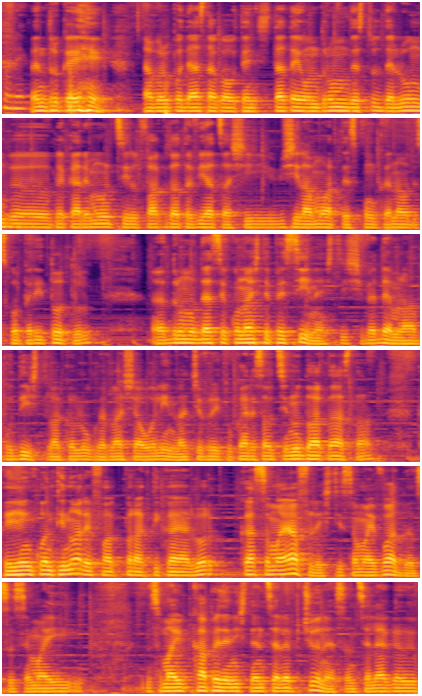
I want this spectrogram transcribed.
Corect. Pentru că, e, apropo de asta cu autenticitatea, e un drum destul de lung uh, pe care mulți îl fac toată viața și, și la moarte spun că n-au descoperit totul. Uh, drumul de a se cunoaște pe sine, știi, și vedem la budiști, la călugări, la Shaolin, la ce vrei tu, care s-au ținut doar de asta, că ei în continuare fac practica aia lor ca să mai afle, știi, să mai vadă, să se mai să mai cape de niște înțelepciune, să înțeleagă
